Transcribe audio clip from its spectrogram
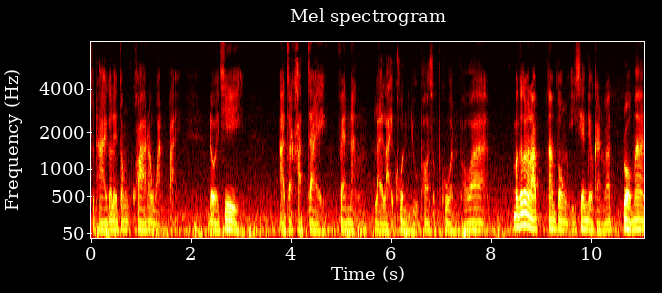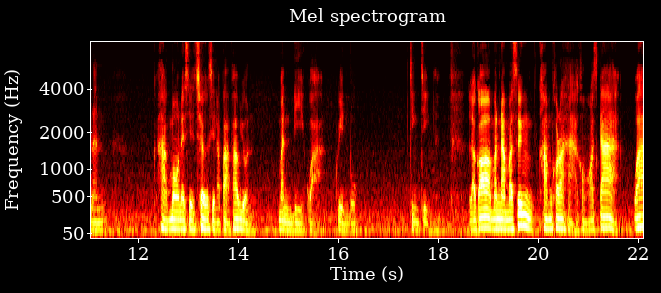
สุดท้ายก็เลยต้องคว้ารางวัลไป โดยที่อาจจะขัดใจแฟนหนังหลาย ๆ คนอยู่พอสมควร เพราะว่ามันก็ต้องรับตามตรงอีกเช่นเดียวกันว่า Roma นั้น หากมองในเชิงศิลปะภาพยนตร์มันดีกว่า Green Book จริง ๆ แล้วก็มันนำมาซึ่งคำครหาของออสการ์ว่า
